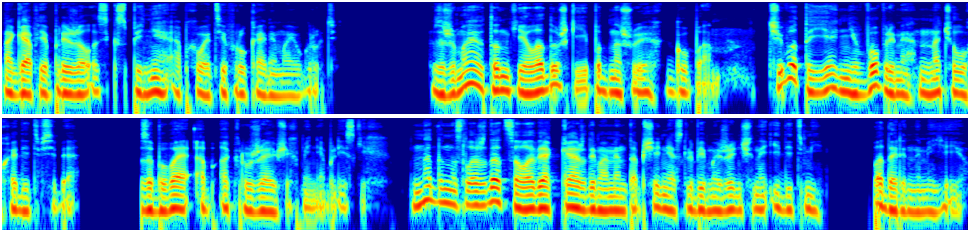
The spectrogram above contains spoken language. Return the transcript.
Агафья прижалась к спине, обхватив руками мою грудь. Сжимаю тонкие ладошки и подношу их к губам. Чего-то я не вовремя начал уходить в себя, забывая об окружающих меня близких. Надо наслаждаться, ловя каждый момент общения с любимой женщиной и детьми, подаренными ею.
